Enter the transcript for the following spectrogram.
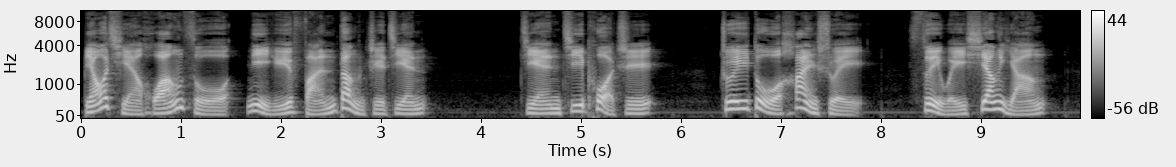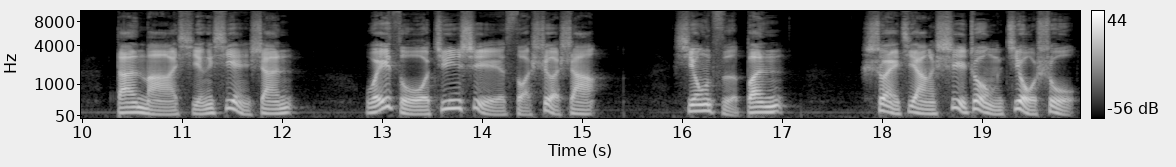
表遣皇祖匿于樊邓之间，兼击破之，追渡汉水，遂为襄阳。单马行岘山，为祖军士所射杀。兄子奔，率将士众救戍。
